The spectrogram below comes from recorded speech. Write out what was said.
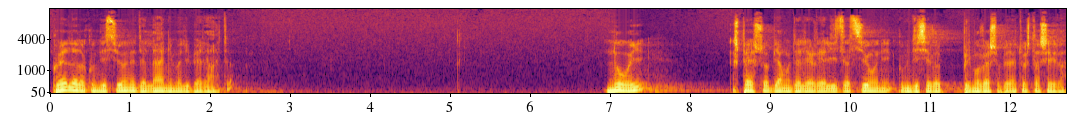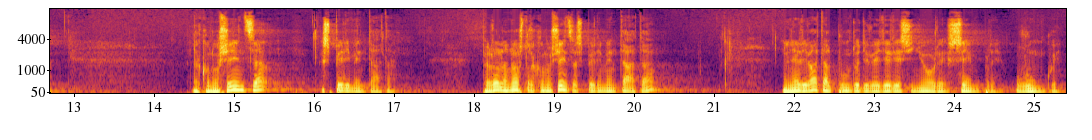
Quella è la condizione dell'anima liberata. Noi spesso abbiamo delle realizzazioni, come diceva il primo verso che detto stasera, la conoscenza sperimentata. Però la nostra conoscenza sperimentata non è arrivata al punto di vedere il Signore sempre, ovunque.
